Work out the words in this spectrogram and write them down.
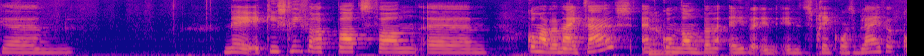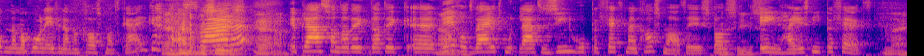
ehm, nee, ik kies liever het pad van ehm, kom maar bij mij thuis en Ja. kom dan bij mij, even in, in het spreekwoord te blijven, kom dan maar gewoon even naar mijn grasmat kijken, ja, als het precies. ware. Ja. In plaats van dat ik, dat ik eh, wereldwijd moet laten zien hoe perfect mijn grasmat is. Want Precies. één, hij is niet perfect. Nee,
